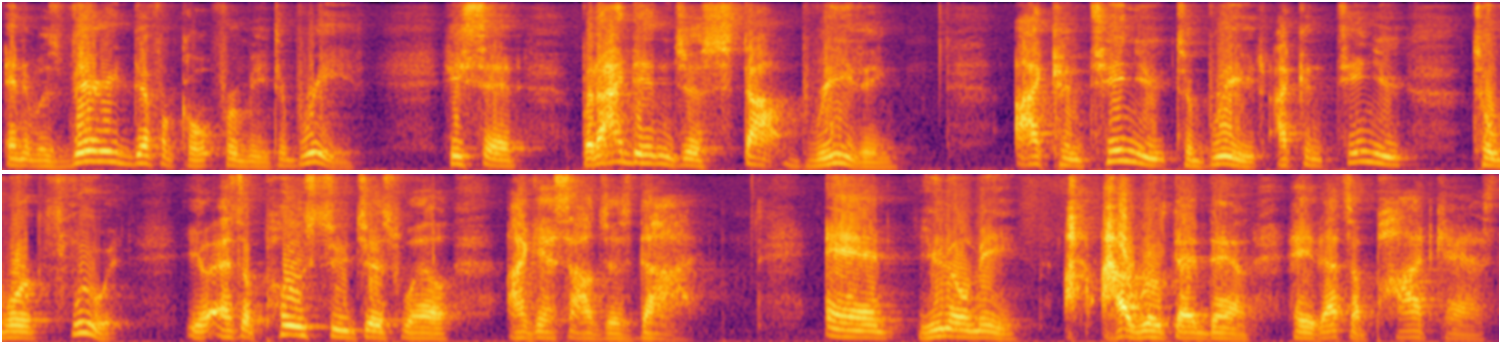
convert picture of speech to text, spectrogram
and it was very difficult for me to breathe. He said, but I didn't just stop breathing. I continued to breathe. I continued to work through it, you know, as opposed to just, well, I guess I'll just die. And you know me, I wrote that down. Hey, that's a podcast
